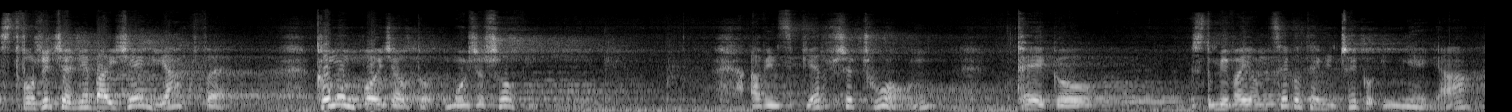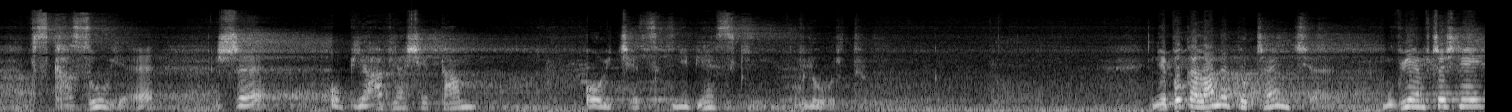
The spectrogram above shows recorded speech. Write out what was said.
Stworzyciel nieba i ziemi, Jachwę. Komu powiedział to? Mojżeszowi. A więc pierwszy człon tego zdumiewającego, tajemniczego imienia wskazuje, że objawia się tam Ojciec Niebieski w Lourdes. Niepokalane poczęcie, mówiłem wcześniej,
